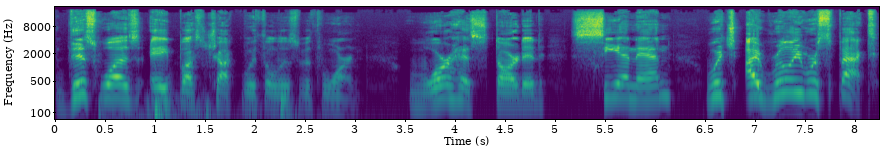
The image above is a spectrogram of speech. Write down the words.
this was a bus chuck with Elizabeth Warren. War has started. CNN, which I really respect,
